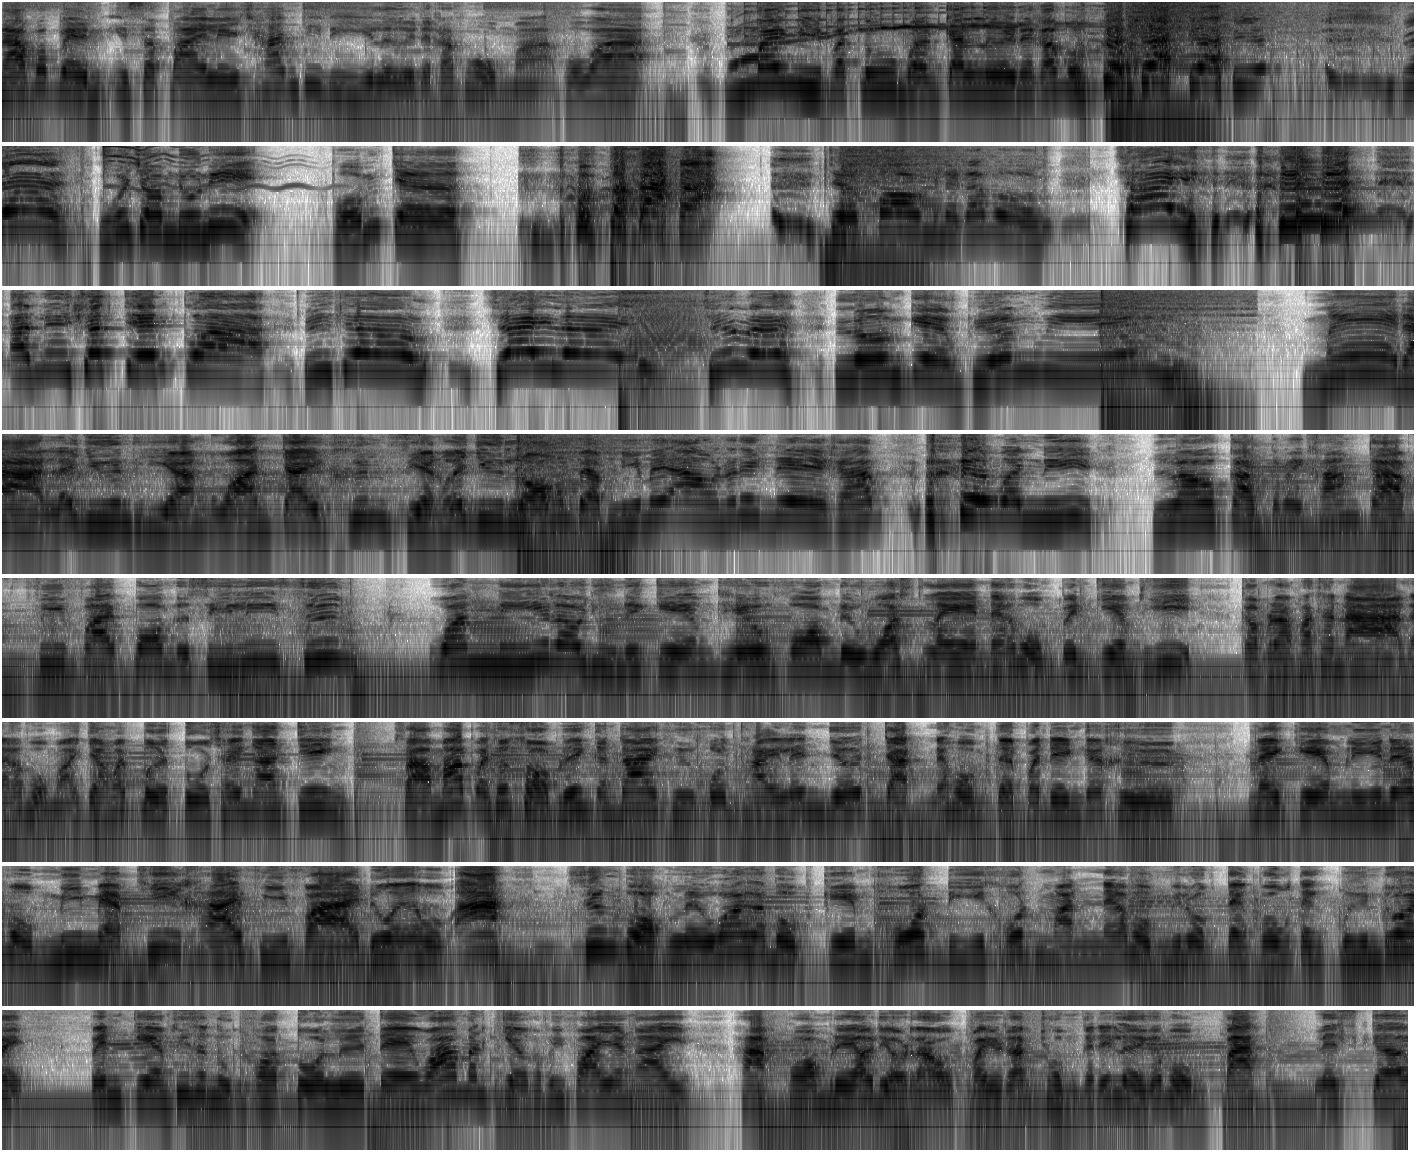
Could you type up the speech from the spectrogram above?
นับว่าเป็นอินสปิเรชันที่ดีเลยนะครับผมอะเพราะว่าไม่มีประตูเหมือนกันเลยนะครับผมเว้ยคุณผู้ชมดูนี่ ผมเจอ เจอป้อมนะครับผม ใช่ อันนี้ชัดเจนกว่าพี่เจมใช่เลยใช่ไหมลงเก็บเครื่องบิน แม่ด่าและยืนเถียงหวานใจขึ้นเสียงและยืนร้องแบบนี้ไม่เอานะเด็กๆครับ วันนี้ เรากลับกันไปครั้งกับฟรีไฟปอมเดอะซีรีส์ซึ่งวันนี้เราอยู่ในเกม t a l Form the Watchland นะครับผมเป็นเกมที่กำลังพัฒนานะครับผมยังไม่เปิดตัวใช้งานจริง สามารถไปทดสอบเล่นกันได้ คือคนไทยเล่นเยอะจัดนะครับผมแต่ประเด็นก็คือ ในเกมนี้นะครับผมมีแมปที่คล้ายฟรีไฟด้วยนะครับผมอะซึ่งบอกเลยว่าระบบเกมโคตรดีโคตรมันนะครับผมมีระบบแต่งโปรงแต่งปืนด้วย เป็นเกมที่สนุกพอตัวเลยแต่ว่ามันเกี่ยวกับฟรีไฟยังไง หากพร้อมแล้วเดี๋ยวเราไปรับชมกันได้เลยครับผมไป let's go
